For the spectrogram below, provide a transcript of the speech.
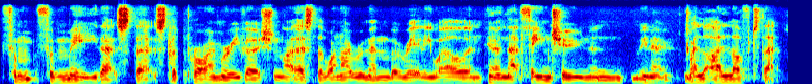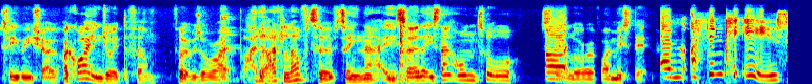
for for me. That's that's the primary version. Like that's the one I remember really well, and you know, and that theme tune, and you know, I, I loved that TV show. I quite enjoyed the film. Thought it was all right, but I'd, I'd love to have seen that. so is that on tour still, or have I missed it? Um, I think it is,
